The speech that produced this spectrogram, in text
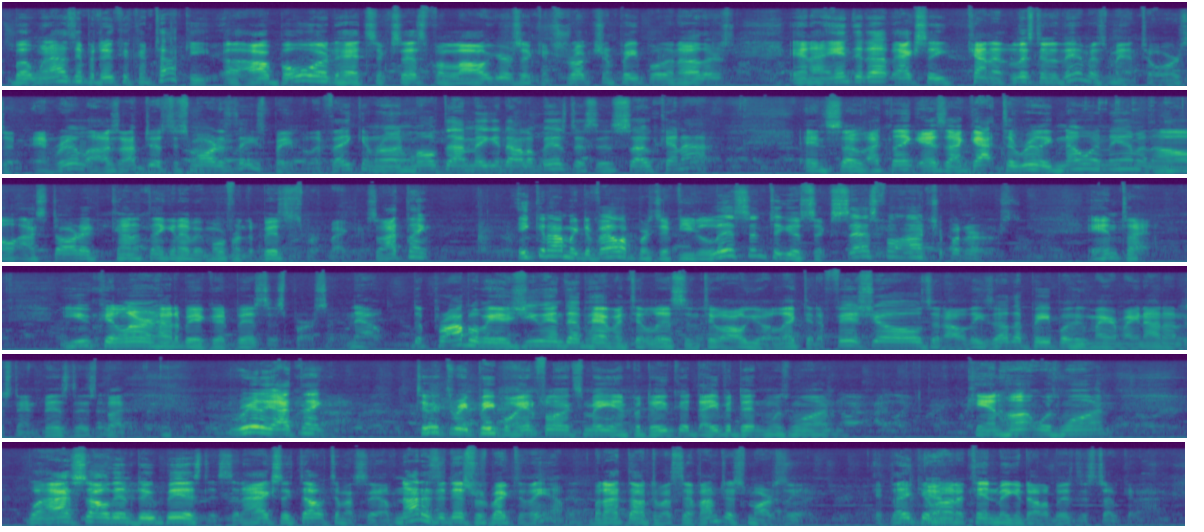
But when I was in Paducah, Kentucky, uh, our board had successful lawyers and construction people and others. And I ended up actually kind of listening to them as mentors and, and realized I'm just as smart as these people. If they can run multi million dollar businesses, so can I. And so I think as I got to really knowing them and all, I started kind of thinking of it more from the business perspective. So I think economic developers, if you listen to your successful entrepreneurs in town, you can learn how to be a good business person. Now, the problem is you end up having to listen to all your elected officials and all these other people who may or may not understand business. But really, I think two or three people influenced me in Paducah. David Denton was one, Ken Hunt was one. Well, I saw them do business, and I actually thought to myself, not as a disrespect to them, but I thought to myself, I'm just smart as them. If they can yeah. run a $10 million business, so can I.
